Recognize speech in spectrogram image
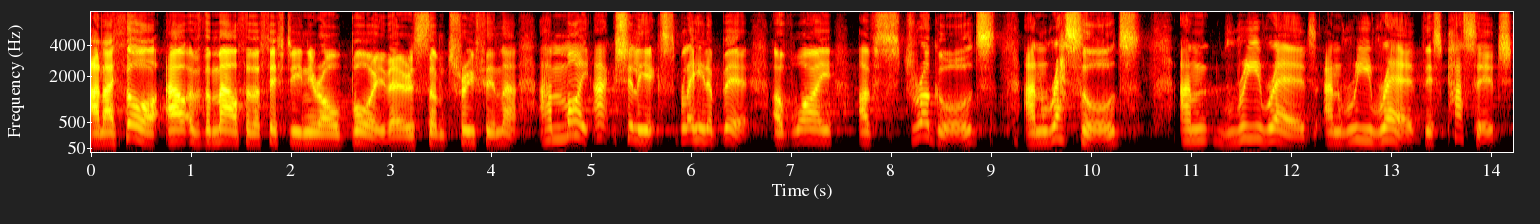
And I thought, out of the mouth of a 15 year old boy, there is some truth in that. I might actually explain a bit of why I've struggled and wrestled and reread and reread this passage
